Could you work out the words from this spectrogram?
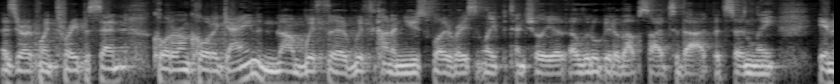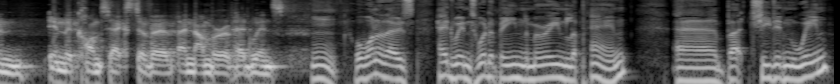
a 0.3 percent quarter on quarter gain, and um, with the with the kind of news flow recently, potentially a, a, little bit of upside to that, but certainly in in the context of a, a number of headwinds. Mm. Well, one of those headwinds would have been the Marine Le Pen uh, but she didn't win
